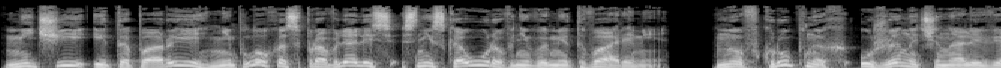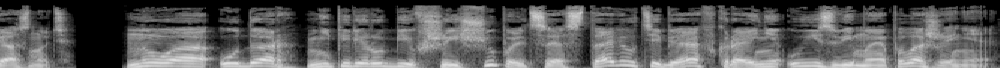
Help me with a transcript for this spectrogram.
Мечи и топоры неплохо справлялись с низкоуровневыми тварями, но в крупных уже начинали вязнуть. Ну а удар, не перерубивший щупальце, ставил тебя в крайне уязвимое положение.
